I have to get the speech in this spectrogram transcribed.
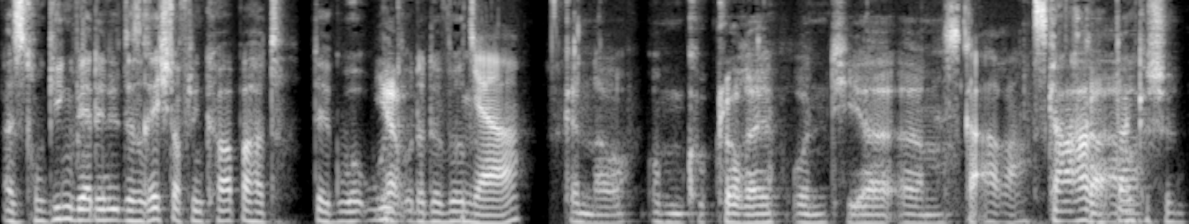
Als es darum ging, wer denn das Recht auf den Körper hat der Gua'uld ja. oder der Wirt. Ja. Genau, um Chlorel und hier ähm, Skara. Skara, Skara. Dankeschön.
